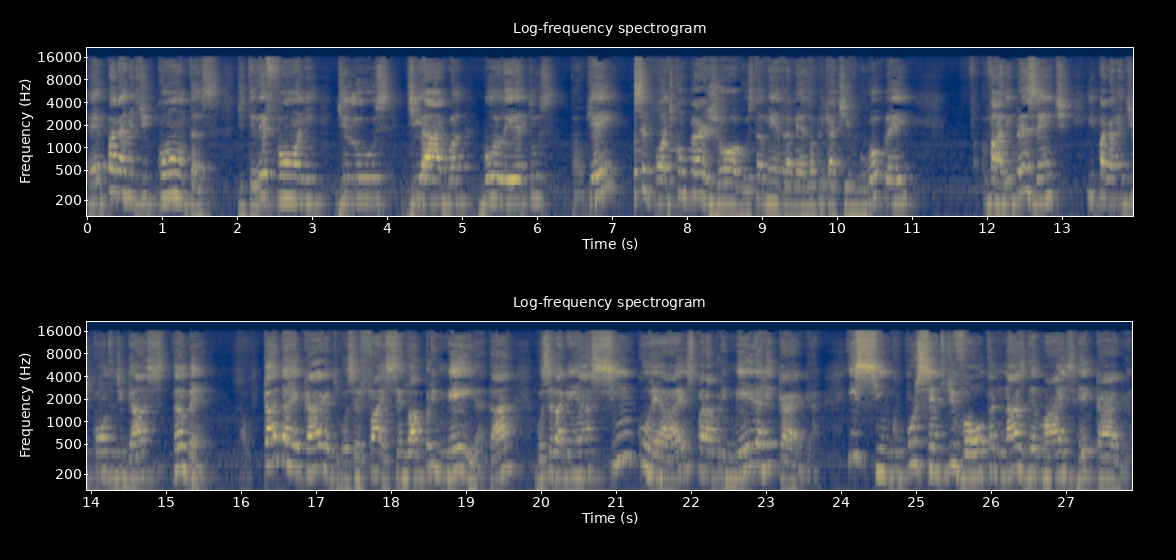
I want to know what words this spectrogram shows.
É, pagamento de contas de telefone, de luz, de água, boletos, tá ok? Você pode comprar jogos também através do aplicativo Google Play vale presente e pagamento de conta de gás também. Então, cada recarga que você faz, sendo a primeira, tá? Você vai ganhar cinco reais para a primeira recarga e 5% de volta nas demais recargas,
